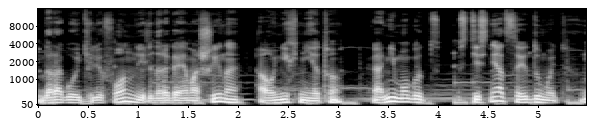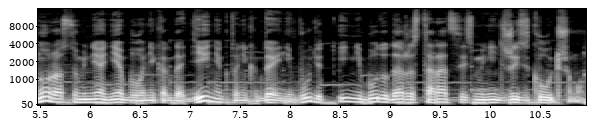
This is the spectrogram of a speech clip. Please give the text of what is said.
дорогой телефон или дорогая машина, а у них нету они могут стесняться и думать, ну, раз у меня не было никогда денег, то никогда и не будет, и не буду даже стараться изменить жизнь к лучшему.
